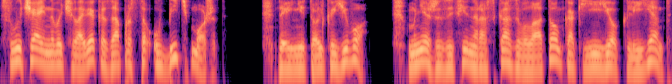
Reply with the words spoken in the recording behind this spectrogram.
случайного человека запросто убить может. Да и не только его. Мне Жозефина рассказывала о том, как ее клиент,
